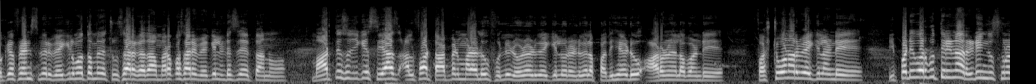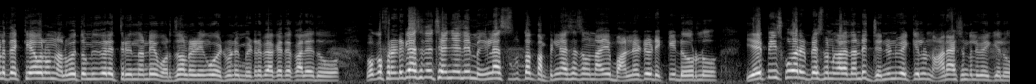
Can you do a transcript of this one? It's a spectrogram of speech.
ఓకే ఫ్రెండ్స్ మీరు వెహికల్ మొత్తం మీద చూసారు కదా మరొకసారి వెహికల్ ఇంట్రెస్ట్ చెప్తాను. Maruti Suzuki Ciaz Alpha top and model fully loaded vehicle రెండు వేల పదిహేడు ఆరో నెల బండి. ఫస్ట్ ఓనర్ వెహికల్ అండి. ఇప్పటి వరకు తిరిగిన రీడింగ్ చూసుకున్నట్లయితే కేవలం నలభై తొమ్మిది వేలు తిరిగిందండి. ఒరిజినల్ రీడింగ్ ఎటువంటి మీటర్ బ్యాక్ అయితే కాలేదు. ఒక ఫ్రంట్ గ్లాస్ అయితే చేంజ్ అయింది. మిగిలిన గ్లాసెస్ మొత్తం కంపెనీ గ్లాసెస్ ఉన్నాయి. బాల్నెట్ డిక్కీ డోర్లు ఏ పీస్ కూడా రిప్లేస్మెంట్ కాలేదండి. Genuine vehicle non accidental vehicle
